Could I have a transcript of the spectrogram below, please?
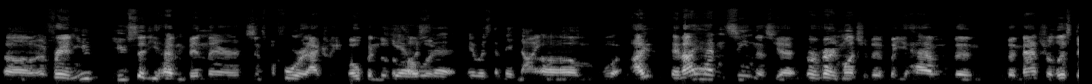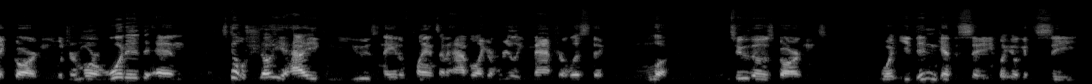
uh, and Fran, you you said you hadn't been there since before it actually opened to the yeah, it was public. the it was the mid nineties. Um, well, I and I hadn't seen this yet, or very much of it. But you have the the naturalistic gardens, which are more wooded and still show you how you can use native plants and have like a really naturalistic look to those gardens. What you didn't get to see, but you'll get to see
